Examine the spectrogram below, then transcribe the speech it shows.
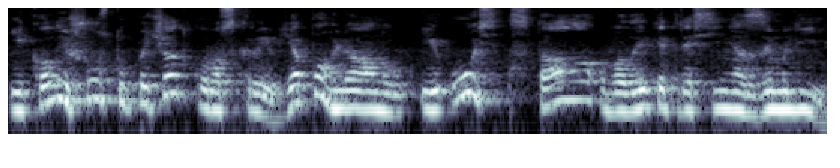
І коли шосту печатку розкрив, я поглянув, і ось стало велике трясіння землі.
